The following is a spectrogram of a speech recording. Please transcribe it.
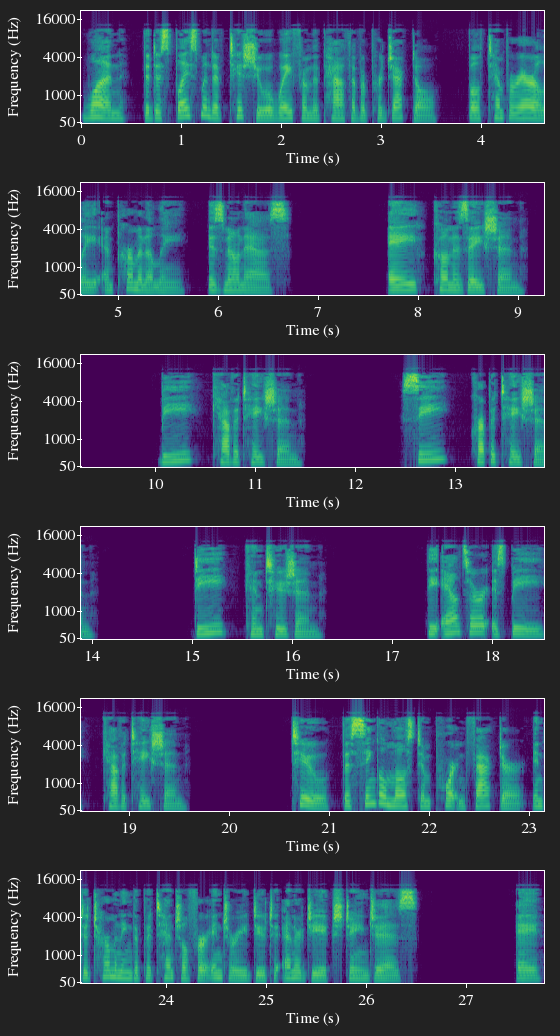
1. The displacement of tissue away from the path of a projectile, both temporarily and permanently, is known as A. Conization B. Cavitation C. Crepitation D. Contusion The answer is B. Cavitation. 2. The single most important factor in determining the potential for injury due to energy exchange is A.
